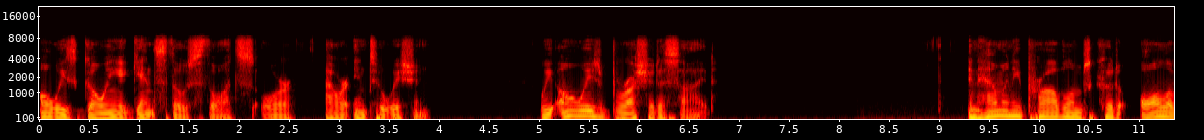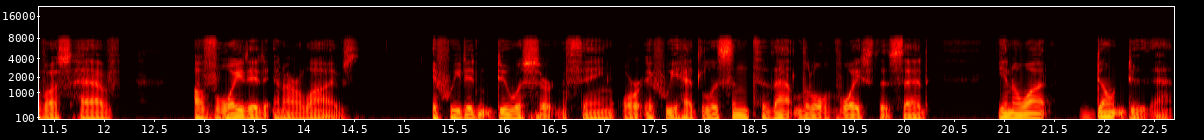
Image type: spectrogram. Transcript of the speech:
always going against those thoughts or our intuition. We always brush it aside. And how many problems could all of us have avoided in our lives if we didn't do a certain thing or if we had listened to that little voice that said, you know what, don't do that.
